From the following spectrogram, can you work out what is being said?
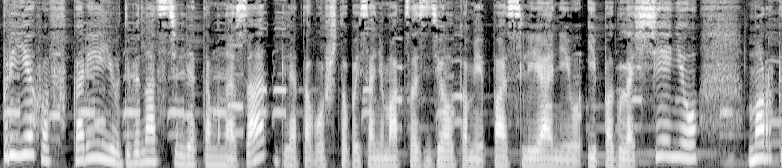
Приехав в Корею 12 лет тому назад для того, чтобы заниматься сделками по слиянию и поглощению, Марк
